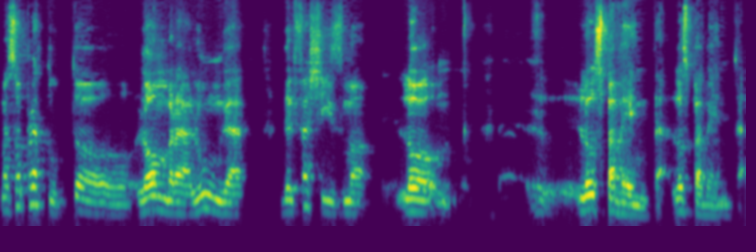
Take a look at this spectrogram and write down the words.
ma soprattutto l'ombra lunga del fascismo lo, eh, lo spaventa, lo spaventa.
